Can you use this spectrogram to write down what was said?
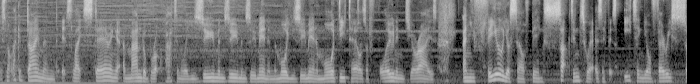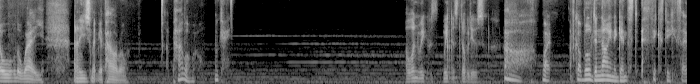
It's not like a diamond, it's like staring at a Mandelbrot pattern where you zoom and zoom and zoom in, and the more you zoom in, and more details are flown into your eyes. And you feel yourself being sucked into it as if it's eating your very soul away. And I need you to make me a power roll. A power roll. Okay. A one weakness, weakness W's. Oh, right. I've got rolled a nine against a 60. So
